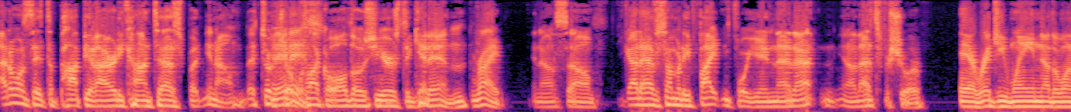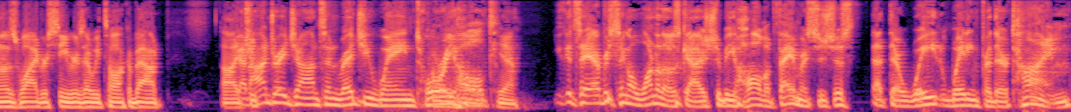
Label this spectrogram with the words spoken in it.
I don't want to say it's a popularity contest, but you know, it took It Joe is. Flacco all those years to get in. Right. You know, so you got to have somebody fighting for you, in that, that you know that's for sure. Yeah, Reggie Wayne, another one of those wide receivers that we talk about. Uh, got Ju- Andre Johnson, Reggie Wayne, Torry Holt. Yeah. You could say every single one of those guys should be Hall of Famers. It's just that they're wait waiting for their time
